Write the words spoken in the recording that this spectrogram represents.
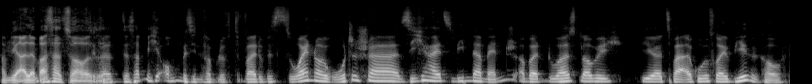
Haben die alle Wasser zu Hause? Das hat mich auch ein bisschen verblüfft, weil du bist so ein neurotischer, sicherheitsliebender Mensch, aber du hast, glaube ich, dir zwei alkoholfreie Bier gekauft.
